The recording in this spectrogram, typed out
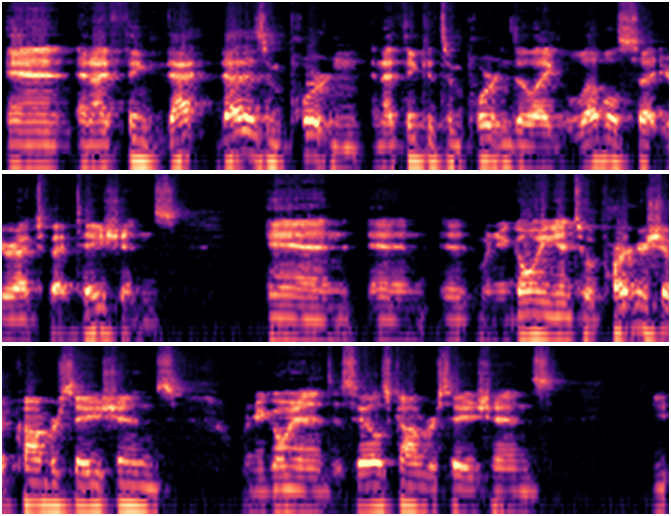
And and i think that that is important and i think it's important to like level set your expectations. And and it, when you're going into a partnership conversations when you're going into sales conversations you,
